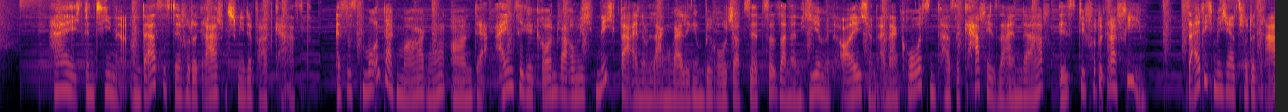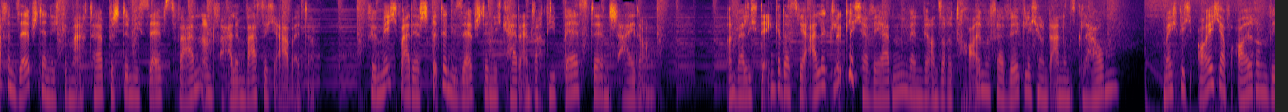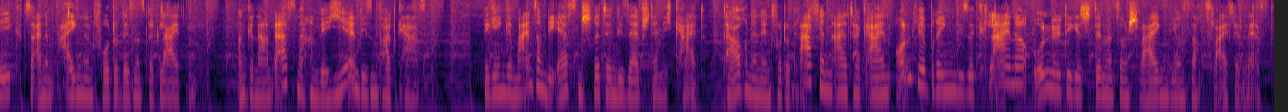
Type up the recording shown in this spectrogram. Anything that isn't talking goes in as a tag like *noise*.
*laughs* Hi, ich bin Tina und das ist der Fotografenschmiede Podcast. Es ist Montagmorgen und der einzige Grund, warum ich nicht bei einem langweiligen Bürojob sitze, sondern hier mit euch und einer großen Tasse Kaffee sein darf, ist die Fotografie. Seit ich mich als Fotografin selbstständig gemacht habe, bestimme ich selbst wann und vor allem was ich arbeite. Für mich war der Schritt in die Selbstständigkeit einfach die beste Entscheidung. Und weil ich denke, dass wir alle glücklicher werden, wenn wir unsere Träume verwirklichen und an uns glauben, möchte ich euch auf eurem Weg zu einem eigenen Fotobusiness begleiten. Und genau das machen wir hier in diesem Podcast. Wir gehen gemeinsam die ersten Schritte in die Selbstständigkeit, tauchen in den Fotografinnenalltag ein und wir bringen diese kleine, unnötige Stimme zum Schweigen, die uns noch zweifeln lässt.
